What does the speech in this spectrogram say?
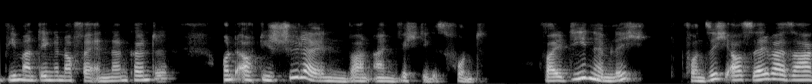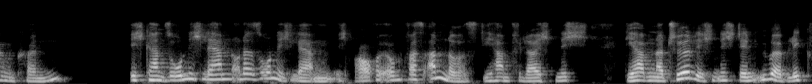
wie man Dinge noch verändern könnte. Und auch die Schülerinnen waren ein wichtiges Fund, weil die nämlich von sich aus selber sagen können, ich kann so nicht lernen oder so nicht lernen. Ich brauche irgendwas anderes. Die haben vielleicht nicht die haben natürlich nicht den Überblick,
